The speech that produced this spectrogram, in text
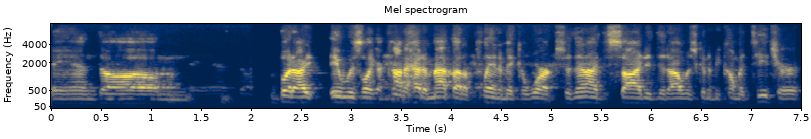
and um, but I it was like I kind of had to map out a plan to make it work. So then I decided that I was going to become a teacher,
